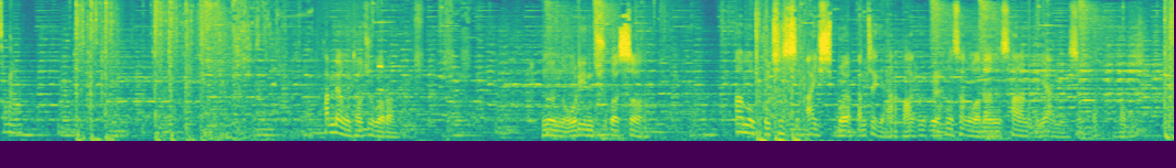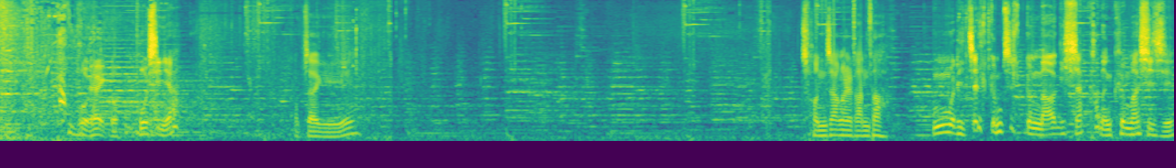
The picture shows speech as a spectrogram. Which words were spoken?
정말. 한명더 죽어라. 는 올인 죽었어. 한번 고쳤어. 아이씨 뭐야 깜짝이야. 마극을 항상 원하는 사람들이 아니었을까? 뭐야 이거 보시냐? 갑자기 전장을 간다. 눈물이 찔끔찔끔 나오기 시작하는 그 맛이지.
